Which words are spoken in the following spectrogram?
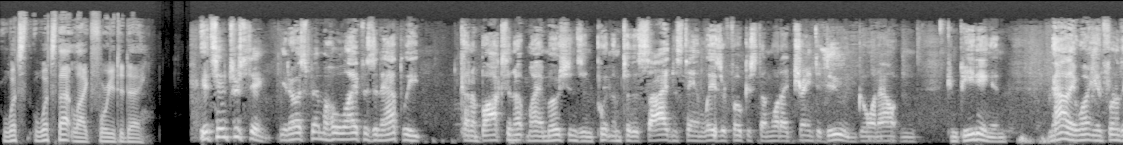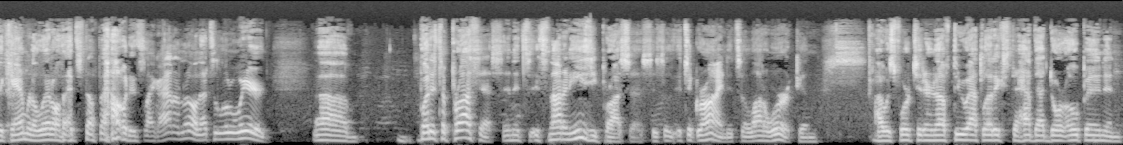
what's what's that like for you today? It's interesting. You know i spent my whole life as an athlete kind of boxing up my emotions and putting them to the side and staying laser focused on what i trained to do and going out and competing and now they want you in front of the camera to let all that stuff out it's like i don't know that's a little weird um, but it's a process, and it's it's not an easy process. It's a it's a grind. It's a lot of work, and I was fortunate enough through athletics to have that door open, and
